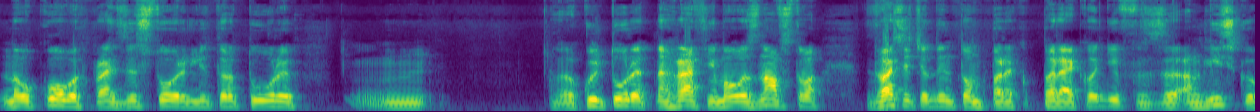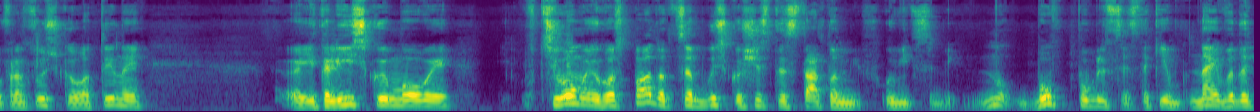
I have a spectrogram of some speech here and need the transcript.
наукових праць з історії, літератури, культури, етнографії, мовознавства, 21 том перек- перекладів з англійської, французької, латини, е, італійської мови. В цілому його спадок це близько 600 томів. Увіть собі. Ну, був публіцист, такий найвидат...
